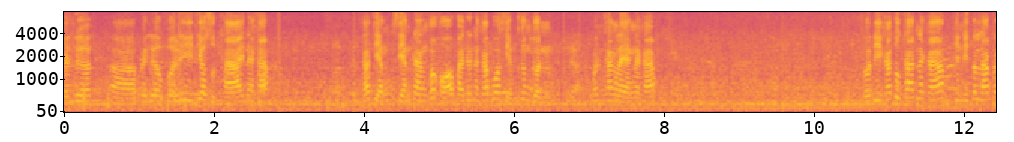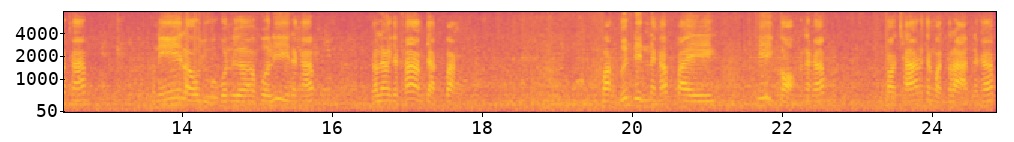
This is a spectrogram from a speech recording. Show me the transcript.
เป็นเรืออเป็นเรือเฟอร์รี่เที่ยวสุดท้ายนะครับ ถ้าเสียงเสียงดังก็ขออภัยด้วยนะครับเพราะว่าเสียงเครื่องยนต์ค่อนข้างแรงนะครับ สวัสดีครับทุกท่านนะครับยินดีต้อนรับนะครับวันนี้เราอยู่บนเรือเฟอร์รี่นะครับกำลังจะข้ามจากฝั่งฝั่งพื้นดินนะครับไป ที่เกาะนะครับเกาะช้างจังหวัดตราดนะครับ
